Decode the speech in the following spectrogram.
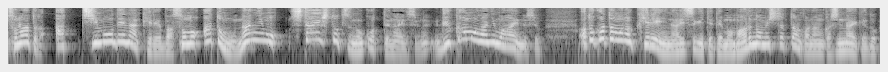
その後が、あ血も出なければ、その後も何も、死体一つ残ってないですよね。床も何もないんですよ。跡形もなく綺麗になりすぎてて、まあ、丸飲みしちゃったのかなんか知んないけど、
